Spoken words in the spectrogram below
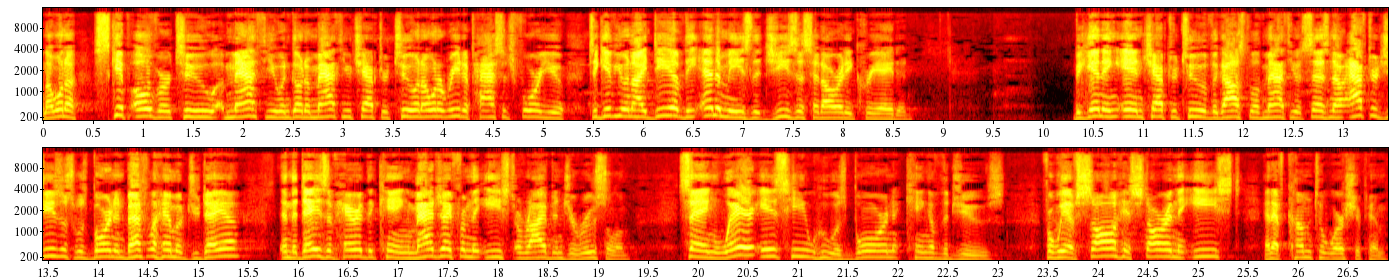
And I want to skip over to Matthew and go to Matthew chapter 2, and I want to read a passage for you to give you an idea of the enemies that Jesus had already created. Beginning in chapter 2 of the Gospel of Matthew, it says, Now after Jesus was born in Bethlehem of Judea, in the days of Herod the king, Magi from the east arrived in Jerusalem, saying, Where is he who was born king of the Jews? For we have saw his star in the east and have come to worship him.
